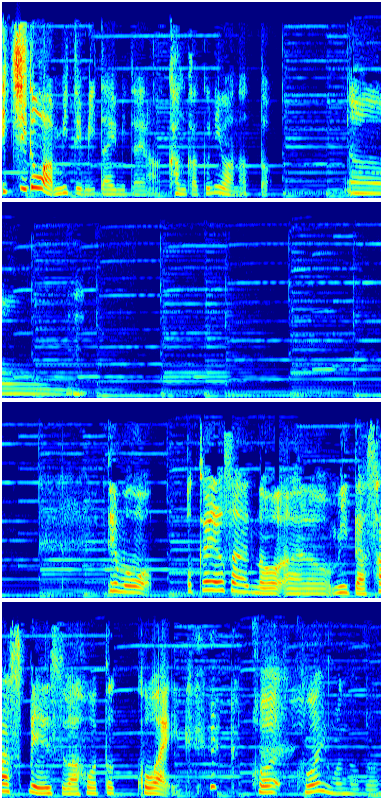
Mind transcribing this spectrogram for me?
一度は見てみたいみたいな感覚にはなった。うん。でも、岡代さんの、あの、見たサスペンスはほんと怖い。怖い、怖いものが。うん。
